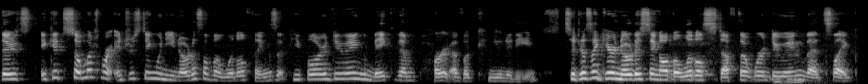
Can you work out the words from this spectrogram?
there's it gets so much more interesting when you notice all the little things that people are doing make them part of a community. So just like you're noticing all the little stuff that we're doing Mm-hmm. that's like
